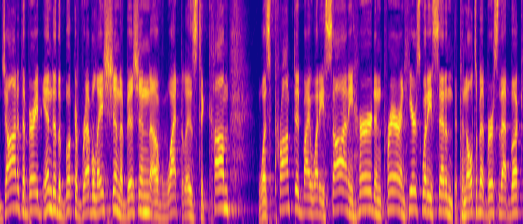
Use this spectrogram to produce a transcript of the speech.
John, at the very end of the book of Revelation, a vision of what is to come, was prompted by what he saw and he heard in prayer. And here's what he said in the penultimate verse of that book,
